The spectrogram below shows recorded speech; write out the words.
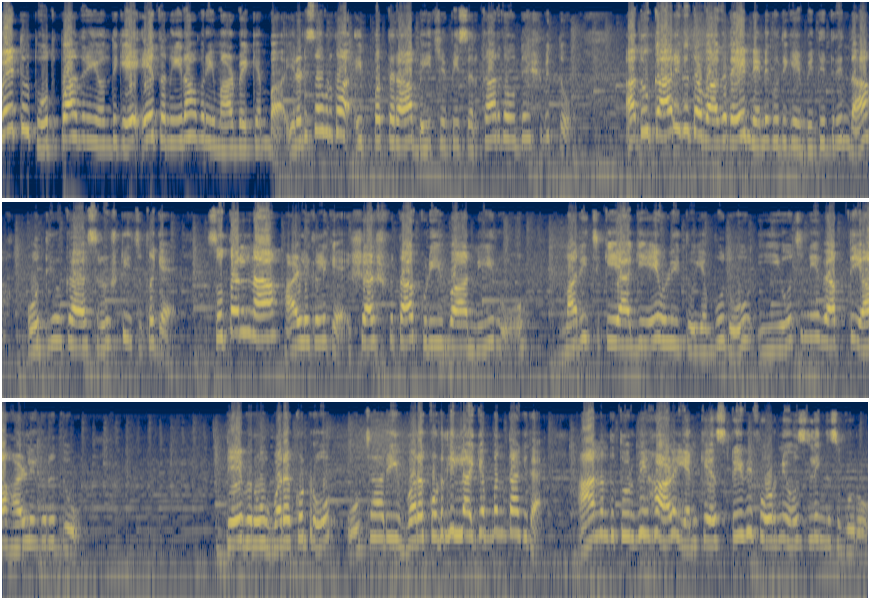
ವಿದ್ಯುತ್ ಉತ್ಪಾದನೆಯೊಂದಿಗೆ ಏತ ನೀರಾವರಿ ಮಾಡಬೇಕೆಂಬ ಎರಡ್ ಸಾವಿರದ ಇಪ್ಪತ್ತರ ಬಿಜೆಪಿ ಸರ್ಕಾರದ ಉದ್ದೇಶವಿತ್ತು. ಅದು ಕಾರ್ಯಗತವಾಗದೆ ನೆನೆಗುದಿಗೆ ಬಿದ್ದಿದ್ದರಿಂದ ಉದ್ಯೋಗ ಸೃಷ್ಟಿ ಜೊತೆಗೆ ಸುತ್ತಲಿನ ಹಳ್ಳಿಗಳಿಗೆ ಶಾಶ್ವತ ಕುಡಿಯುವ ನೀರು ಮರೀಚಿಕೆಯಾಗಿಯೇ ಉಳಿಯಿತು ಎಂಬುದು ಈ ಯೋಜನೆ ವ್ಯಾಪ್ತಿಯ ಹಳ್ಳಿಗರದ್ದು. ದೇವರು ವರ ಕೊಟ್ಟರು ಪೂಜಾರಿ ವರ ಕೊಡಲಿಲ್ಲ ಎಂಬಂತಾಗಿದೆ. Anand Turvihal NKS TV four news Lingasugur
